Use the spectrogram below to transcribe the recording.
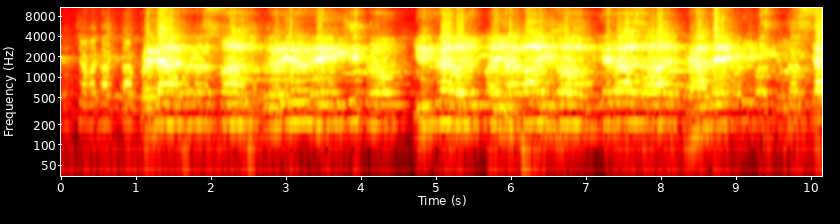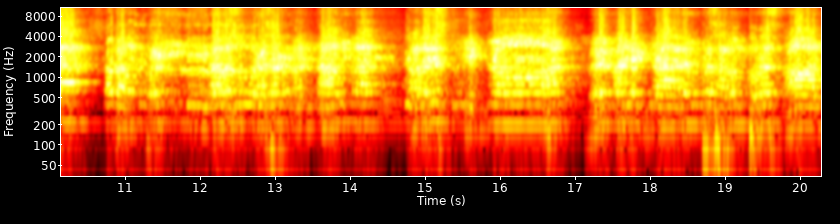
नित्यवदत्त प्रजातनस्माद्रविर्नैचित्रम् इन्द्रवल्पयपायितोम् यदा साध्यादे अभिपस्तुतस्य तव प्रणीति ब्रह्मयज्ञानम् प्रसवम् पुरस्तात्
